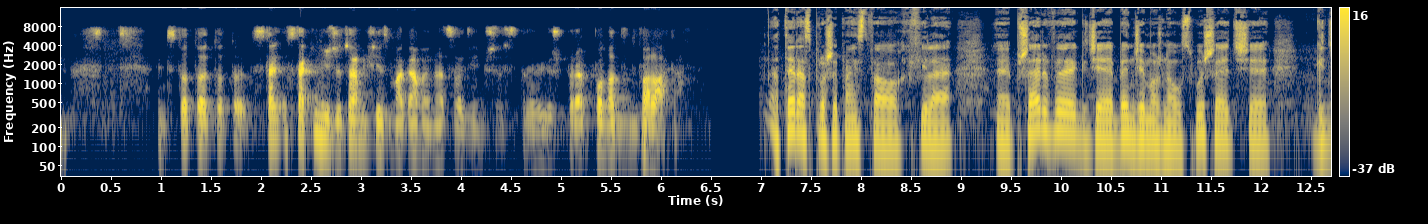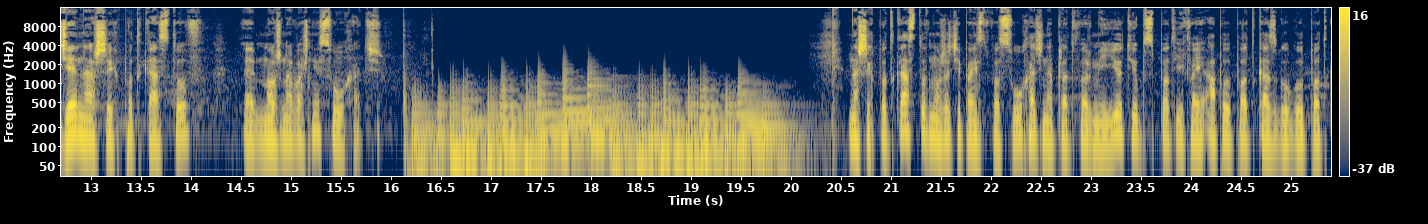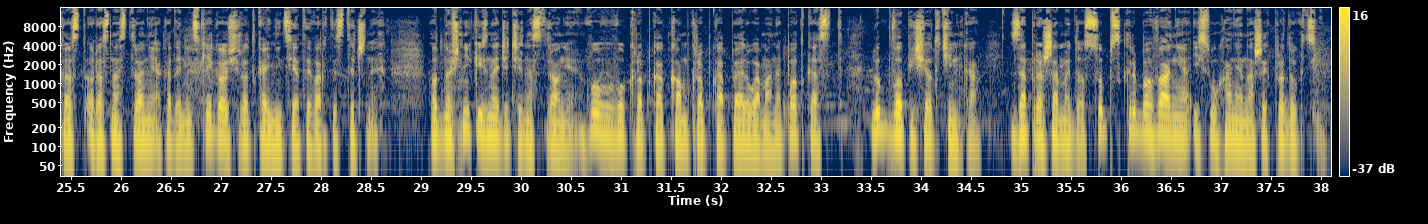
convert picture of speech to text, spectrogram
Więc to, to, to, to z, ta, z, takimi rzeczami się zmagamy na co dzień przez już ponad dwa lata. A teraz proszę Państwa o chwilę e, przerwy, gdzie będzie można usłyszeć, gdzie naszych podcastów można właśnie słuchać. Naszych podcastów możecie Państwo słuchać na platformie YouTube, Spotify, Apple Podcast, Google Podcast oraz na stronie Akademickiego Ośrodka Inicjatyw Artystycznych. Odnośniki znajdziecie na stronie www.com.pl łamane podcast lub w opisie odcinka. Zapraszamy do subskrybowania i słuchania naszych produkcji.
